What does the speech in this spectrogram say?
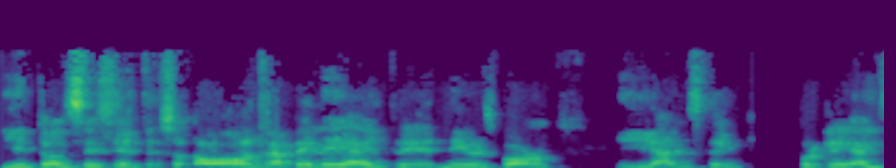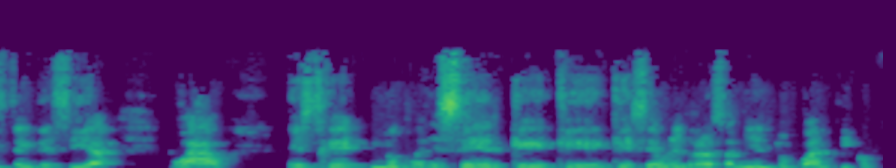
Y entonces empezó otra pelea entre Niels Bohr y Einstein, porque Einstein decía, wow, es que no puede ser que, sea un entrelazamiento cuántico.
